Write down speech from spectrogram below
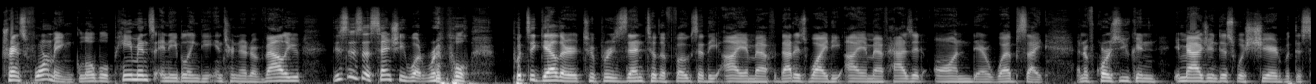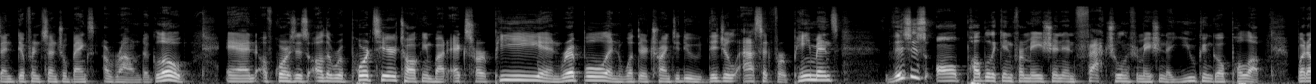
transforming global payments, enabling the Internet of Value. This is essentially what Ripple put together to present to the folks at the IMF. That is why the IMF has it on their website. And of course, you can imagine this was shared with the different central banks around the globe. And of course, there's other reports here talking about XRP and Ripple and what they're trying to do, digital asset for payments. This is all public information and factual information that you can go pull up. But I,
